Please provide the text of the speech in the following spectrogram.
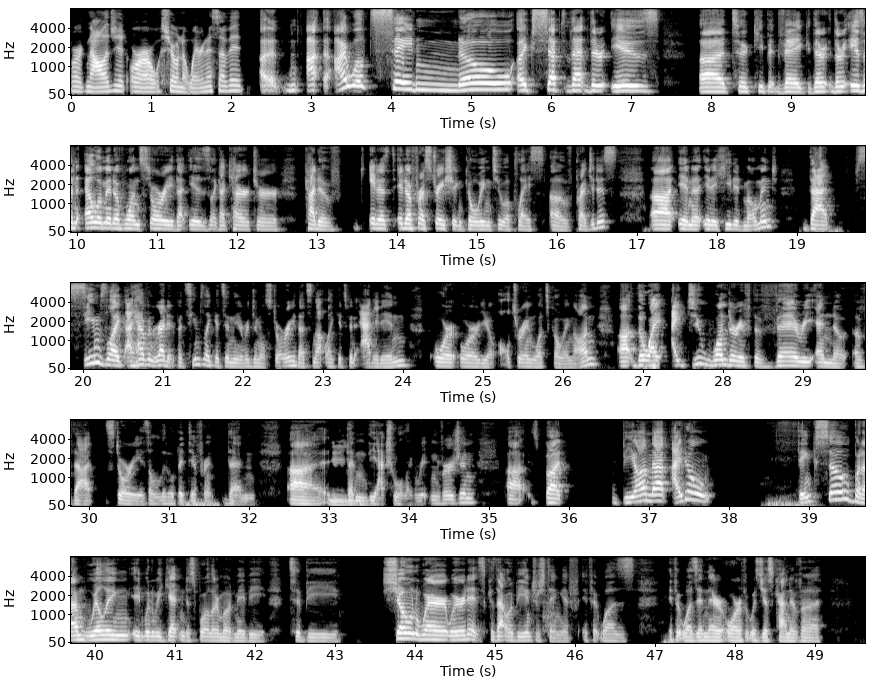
or acknowledge it, or show an awareness of it? Uh, I, I will say no, except that there is uh, to keep it vague, there there is an element of one story that is like a character kind of in a in a frustration going to a place of prejudice uh, in a in a heated moment that seems like I haven't read it, but seems like it's in the original story. That's not like it's been added in or or you know altering what's going on. Uh, though I I do wonder if the very end note of that story is a little bit different than uh, mm. than the actual like written version. Uh, but beyond that, I don't think so, but I'm willing when we get into spoiler mode maybe to be shown where where it is because that would be interesting if if it was if it was in there or if it was just kind of a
